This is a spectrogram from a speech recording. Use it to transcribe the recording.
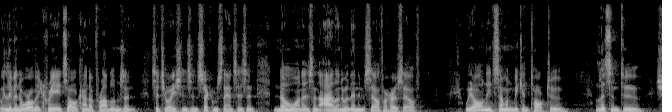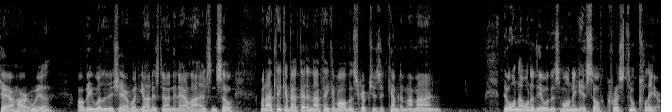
We live in a world that creates all kind of problems and situations and circumstances, and no one is an island within himself or herself. We all need someone we can talk to, listen to, share our heart with, or be willing to share what God has done in our lives. And so when I think about that and I think of all the scriptures that come to my mind, the one I want to deal with this morning is so crystal clear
